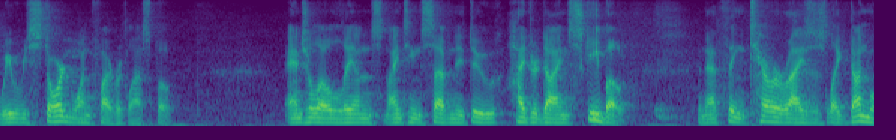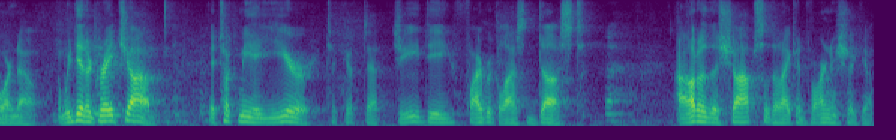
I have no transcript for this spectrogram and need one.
We restored one fiberglass boat. Angelo Lynn's 1972 Hydrodyne ski boat. And that thing terrorizes Lake Dunmore now. And we did a great job. It took me a year to get that GD fiberglass dust out of the shop so that I could varnish again.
